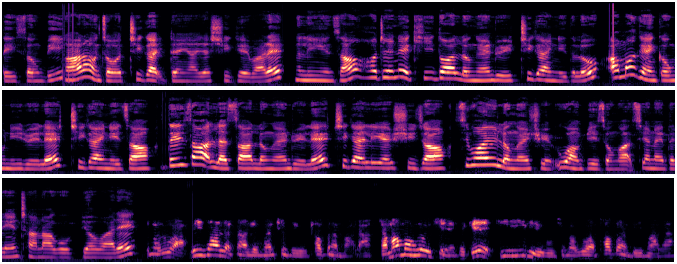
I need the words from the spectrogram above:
တိတ်ဆုံးပြီး9000ကျော်ထိခိုက်ဒဏ်ရာရရှိခဲ့ပါတယ်။ငလျင်ဆောင်ဟိုတယ်နဲ့ခီးသွွားလုပ်ငန်းတွေထိခိုက်နေသလိုအာမခံကုမ္ပဏီတွေလည်းထိခိုက်နေကြောင်းအသေးစားအလက်စားလုပ်ငန်းတွေလည်းထိခိုက်လျက်ရှိကြောင်းစီးပွားရေးလုပ်ငန်းရှင်ဦးအောင်ပြည်စုံက CNN သတင်းဌာနကိုပြောပါတယ်ကျွန်တော်တို့ကသေးစားလက်စားလုပ်ငန်းရှင်တွေကိုထောက်ပံ့ပါလားဒါမှမဟုတ်လို့ရှိရင်တကယ်ကြီးတွေကိုကျွန်တော်တို့ကထောက်ပံ့ပေးပါလား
